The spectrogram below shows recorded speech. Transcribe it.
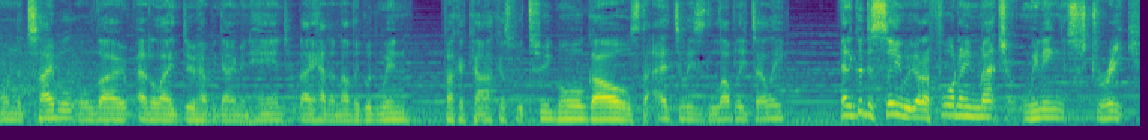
on the table, although Adelaide do have a game in hand. They had another good win. Fakakakis with two more goals to add to his lovely tally. And good to see we got a 14 match winning streak.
